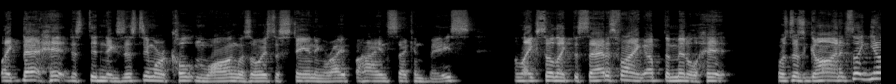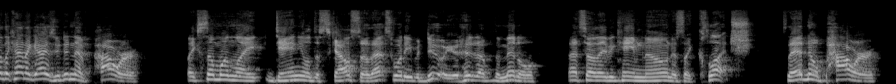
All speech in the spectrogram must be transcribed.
like that hit just didn't exist anymore. Kolten Wong was always just standing right behind second base. And like so, like the satisfying up the middle hit was just gone. It's like you know the kind of guys who didn't have power, like someone like Daniel Descalso. That's what he would do. He would hit it up the middle. That's how they became known as like clutch. So they had no power,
